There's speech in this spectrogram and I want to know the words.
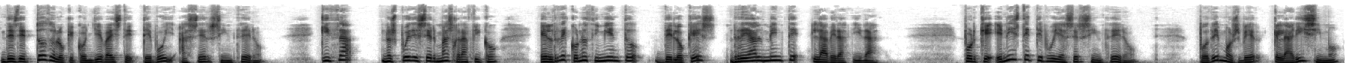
desde todo lo que conlleva este te voy a ser sincero, quizá nos puede ser más gráfico el reconocimiento de lo que es realmente la veracidad. Porque en este te voy a ser sincero, podemos ver clarísimo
